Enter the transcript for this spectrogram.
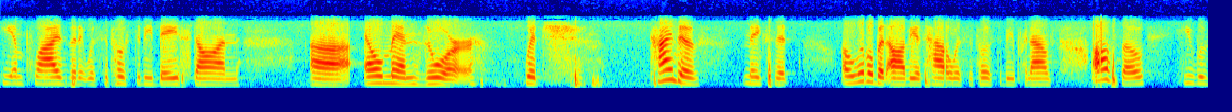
he implies that it was supposed to be based on uh, El Manzur, which kind of makes it a little bit obvious how it was supposed to be pronounced. Also, he was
